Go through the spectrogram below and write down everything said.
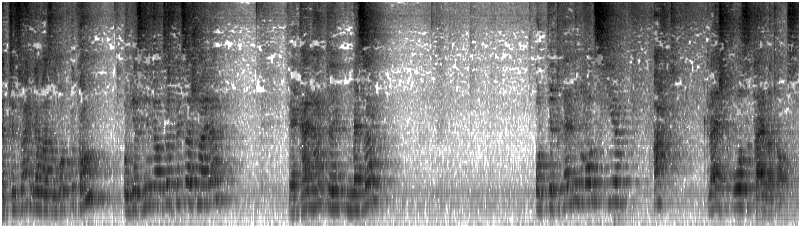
Ich habe es jetzt so einigermaßen rot bekommen und jetzt nehmen wir unseren Pizzaschneider. Wer keinen hat, der nimmt ein Messer und wir trennen uns hier acht gleich große Teile raus.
